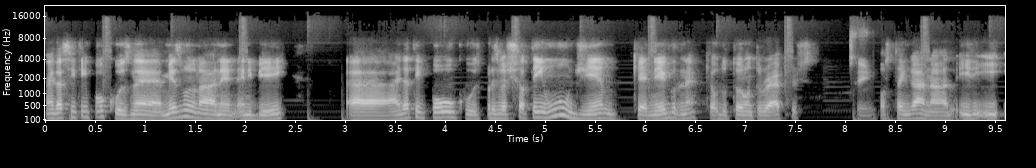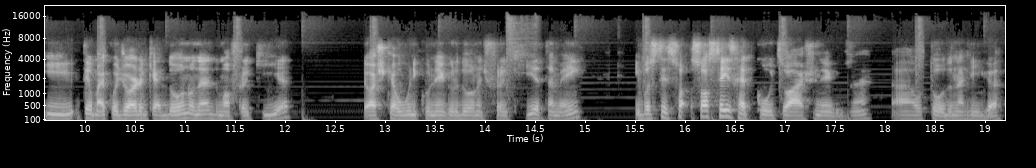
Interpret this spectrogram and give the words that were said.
Ainda assim tem poucos, né? Mesmo na N- NBA, ah, ainda tem poucos. Por exemplo, acho que só tem um GM que é negro, né? Que é o do Toronto Raptors. Sim. Posso estar enganado. E, e- e tem o Michael Jordan, que é dono, né? De uma franquia. Eu acho que é o único negro dono de franquia também. E você tem só, só seis head coaches, eu acho, negros, né? Ah, o todo na liga.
